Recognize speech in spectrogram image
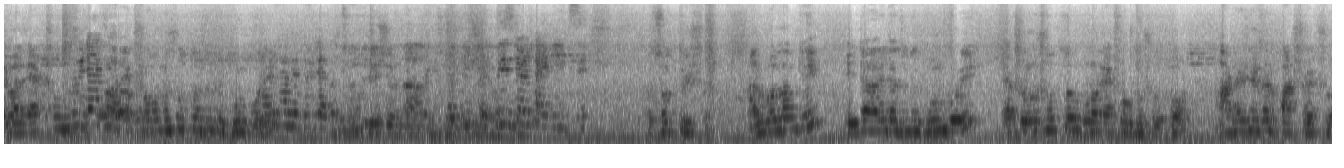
এবার একশো উনসত্তর আর একশো উনসত্তর যদি গুণ করি ছত্রিশশো আমি বললাম কি, এটা এটা যদি গুণ করি, একশো উনসত্তর গুণ একশো উনসত্তর, আঠাশ হাজার পাঁচশো একশো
